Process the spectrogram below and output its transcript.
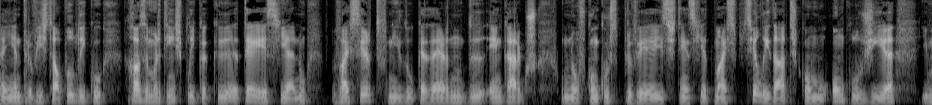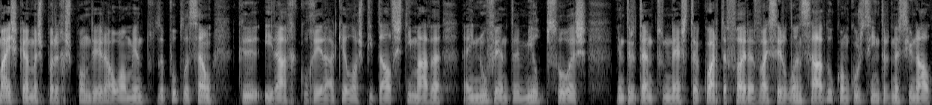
Em entrevista ao público, Rosa Martins explica que até esse ano vai ser definido o caderno de encargos. O novo concurso prevê a existência de mais especialidades, como oncologia, e mais camas para responder ao aumento da população que irá recorrer àquele hospital estimada em 90 mil pessoas. Entretanto, nesta quarta-feira vai ser lançado o concurso internacional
